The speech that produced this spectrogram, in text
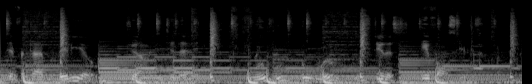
Different type of video coming today. Woo, woo, woo, woo. Let's do this. AFOL series.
